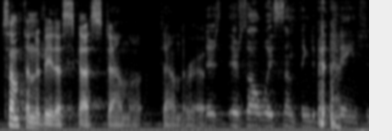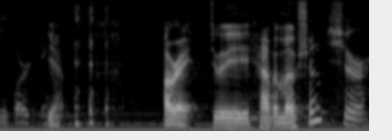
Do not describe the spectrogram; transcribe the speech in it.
something to be discussed down the, down the road. There's, there's always something to be changed in parking. Yeah. All right, do we have a motion? Sure.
